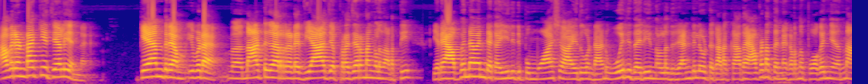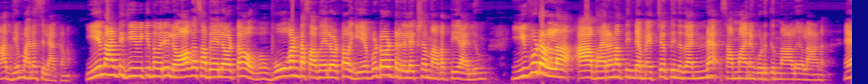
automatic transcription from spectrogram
അവരുണ്ടാക്കിയ ചെളി തന്നെ. കേന്ദ്രം ഇവിടെ നാട്ടുകാരുടെ വ്യാജ പ്രചരണങ്ങൾ നടത്തി. ഇടെ അവനവന്റെ കയ്യിലിരിപ്പ് മോശമായതുകൊണ്ടാണ് ഒരു തരി എന്നുള്ളത് രണ്ടിലോട്ട് കടക്കാതെ അവിടെ തന്നെ കിടന്ന് പുകഞ്ഞെന്ന് ആദ്യം മനസ്സിലാക്കണം. ഈ നാട്ടിൽ ജീവിക്കുന്നവർ ലോകസഭയിലോട്ടോ ഭൂഖണ്ഡ സഭയിലോട്ടോ എവിടോട്ടൊരു ഇലക്ഷൻ നടത്തിയാലും ഇവിടുള്ള ആ ഭരണത്തിന്റെ മെച്ചത്തിന് തന്നെ സമ്മാനം കൊടുക്കുന്ന ആളുകളാണ്. ഏ?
